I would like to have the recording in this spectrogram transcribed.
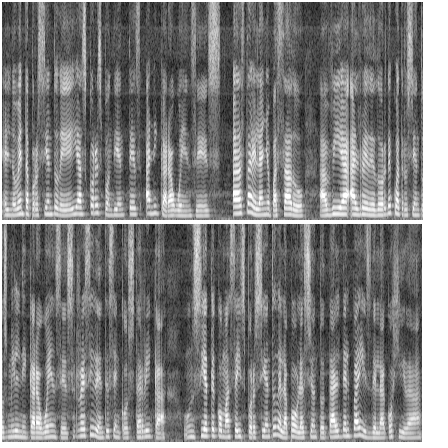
el 90% de ellas correspondientes a nicaragüenses. Hasta el año pasado, había alrededor de 400.000 nicaragüenses residentes en Costa Rica, un 7,6% de la población total del país de la acogida.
